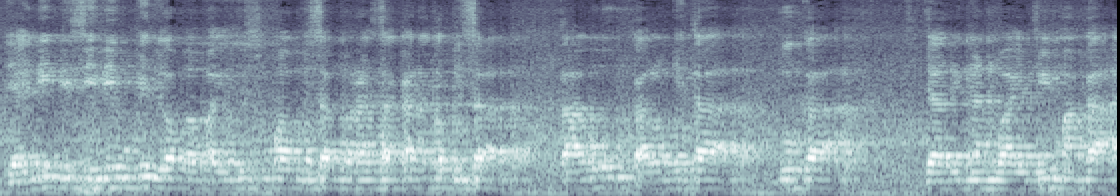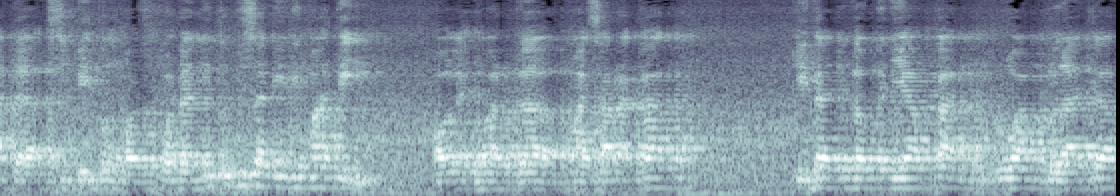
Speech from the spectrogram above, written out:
Ya ini di sini mungkin juga Bapak Ibu semua bisa merasakan atau bisa tahu kalau kita buka jaringan WiFi maka ada Sipitung Hotspot dan itu bisa dinikmati oleh warga masyarakat kita juga menyiapkan ruang belajar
